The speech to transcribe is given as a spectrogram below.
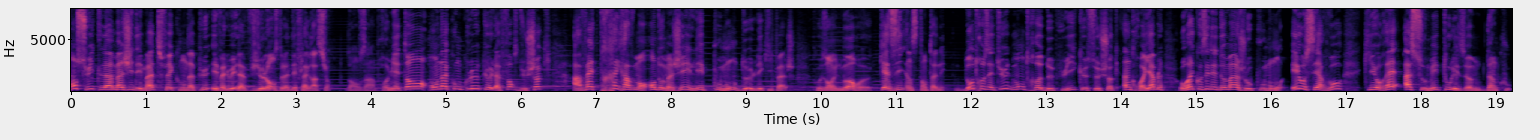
Ensuite, la magie des maths fait qu'on a pu évaluer la violence de la déflagration. Dans un premier temps, on a conclu que la force du choc avait très gravement endommagé les poumons de l'équipage, causant une mort euh, quasi instantanée. D'autres études montrent depuis que ce choc incroyable aurait causé des dommages aux poumons et au cerveau qui auraient assommé tous les hommes d'un coup.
